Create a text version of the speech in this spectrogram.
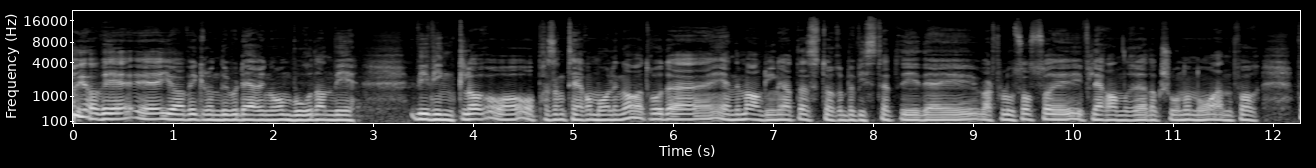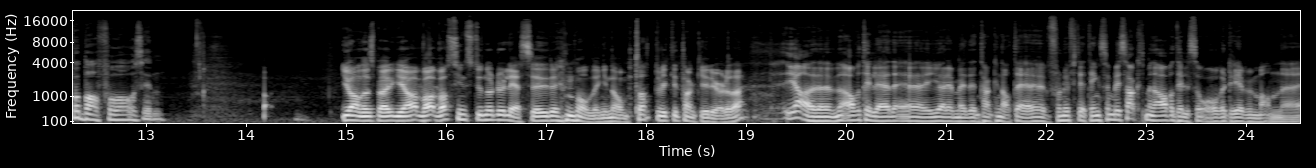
så gjør vi, eh, vi grundige vurderinger om hvordan vi vi vinkler og, og, presenterer målinger. Jeg tror det er enig med Aglen i at det er større bevissthet i det, i hvert fall hos oss og i flere andre redaksjoner nå enn for, for bare få år siden. Johannes Berg, ja, hva, hva syns du når du leser målingene omtatt? Hvilke tanker gjør det deg? Ja, av og til det, gjør jeg med den tanken at det er fornuftige ting som blir sagt, men av og til så overdriver man eh,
